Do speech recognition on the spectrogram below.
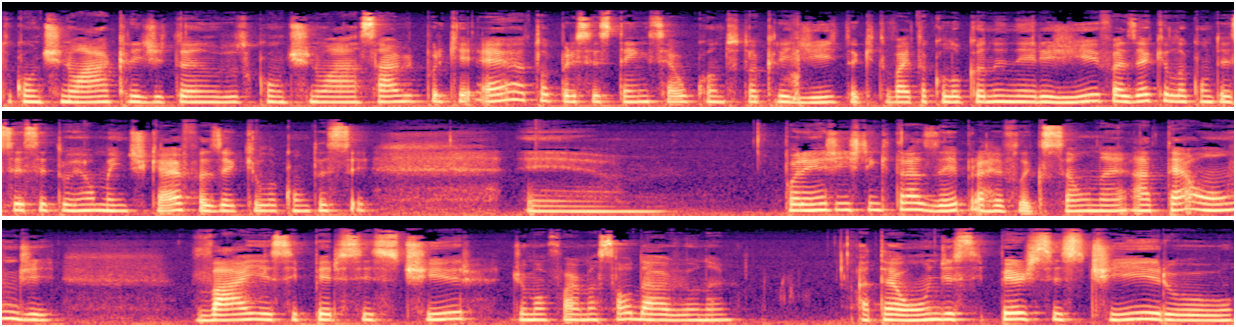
tu continuar acreditando, tu continuar, sabe? Porque é a tua persistência, é o quanto tu acredita que tu vai estar tá colocando energia e fazer aquilo acontecer se tu realmente quer fazer aquilo acontecer. É... Porém, a gente tem que trazer para reflexão, né? Até onde vai esse persistir de uma forma saudável, né? Até onde esse persistir, o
